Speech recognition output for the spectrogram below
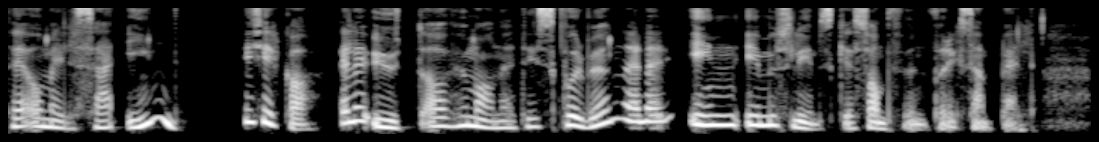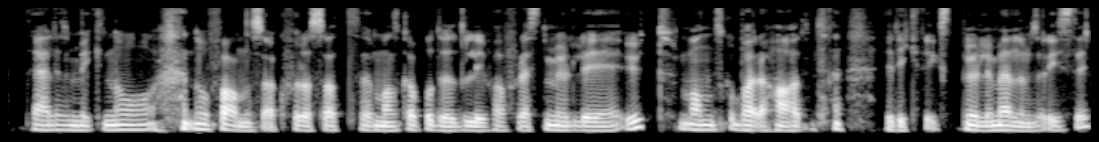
til å melde seg inn i kirka, eller ut av Human-Etisk Forbund, eller inn i muslimske samfunn, eksempel. Det er liksom ikke noe, noe fanesak for oss at man skal på død og liv ha flest mulig ut. Man skal bare ha et riktigst mulig medlemsregister.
